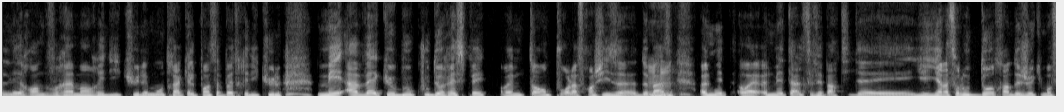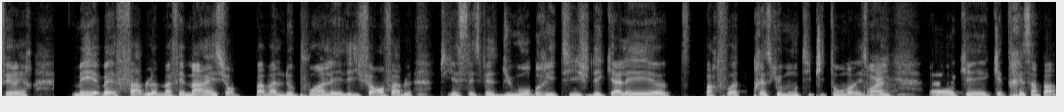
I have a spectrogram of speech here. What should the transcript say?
les rendre vraiment ridicules et montrer à quel point ça peut être ridicule mais avec beaucoup de respect en même temps pour la franchise de base. Mm ouais, Unmetal ça fait partie des il y en a sans doute d'autres hein, de jeux qui m'ont fait rire. Mais ben, Fable m'a fait marrer sur pas mal de points les, différents Fables parce qu'il y a cette espèce d'humour british décalé euh, parfois presque Monty Python dans l'esprit euh, qui, est, qui est très sympa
